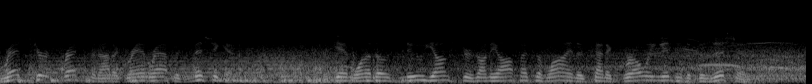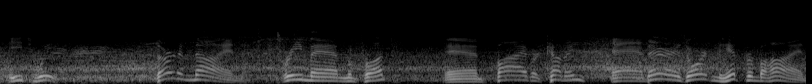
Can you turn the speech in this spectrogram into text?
redshirt freshman out of Grand Rapids, Michigan. Again, one of those new youngsters on the offensive line that's kind of growing into the position each week. Third and nine. Three-man in front, and five are coming. And there is Orton hit from behind.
